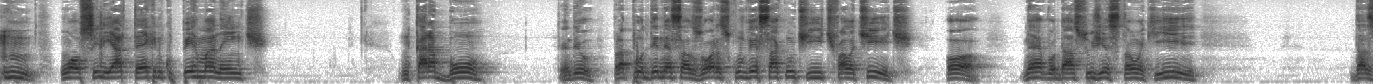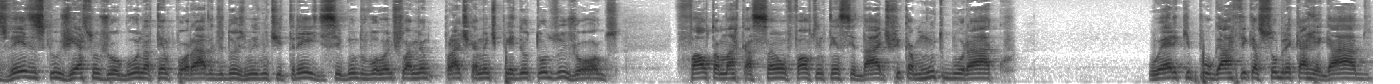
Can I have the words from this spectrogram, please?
um auxiliar técnico permanente um cara bom, entendeu? Para poder nessas horas conversar com o Tite. Fala, Tite, ó, né, vou dar a sugestão aqui das vezes que o Gerson jogou na temporada de 2023, de segundo volante, o Flamengo praticamente perdeu todos os jogos. Falta marcação, falta intensidade, fica muito buraco. o Eric Pulgar fica sobrecarregado.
